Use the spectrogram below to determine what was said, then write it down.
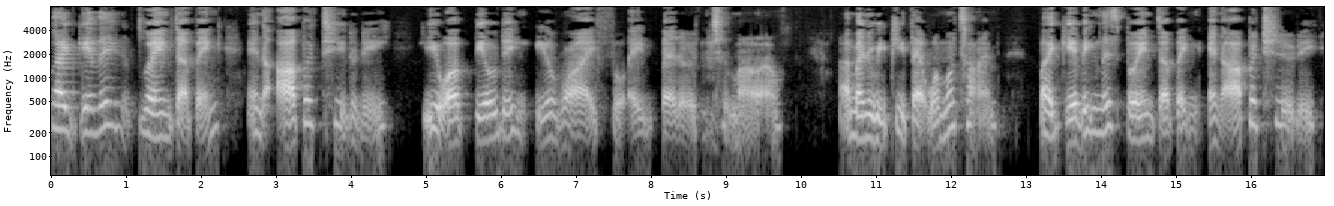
By giving brain dumping an opportunity, you are building your life for a better tomorrow. I'm going to repeat that one more time. By giving this brain dumping an opportunity,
